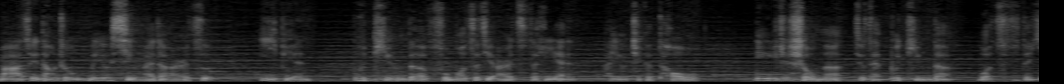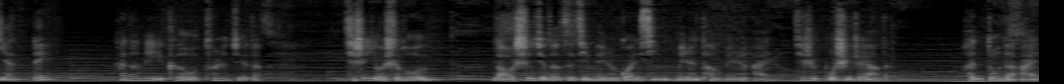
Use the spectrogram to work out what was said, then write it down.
麻醉当中没有醒来的儿子，一边不停地抚摸自己儿子的脸，还有这个头，另一只手呢就在不停的抹自己的眼泪。看到那一刻，我突然觉得，其实有时候老是觉得自己没人关心、没人疼、没人爱，其实不是这样的。很多的爱，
